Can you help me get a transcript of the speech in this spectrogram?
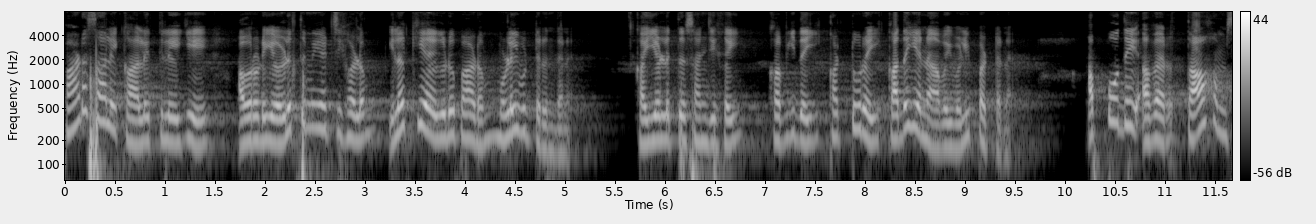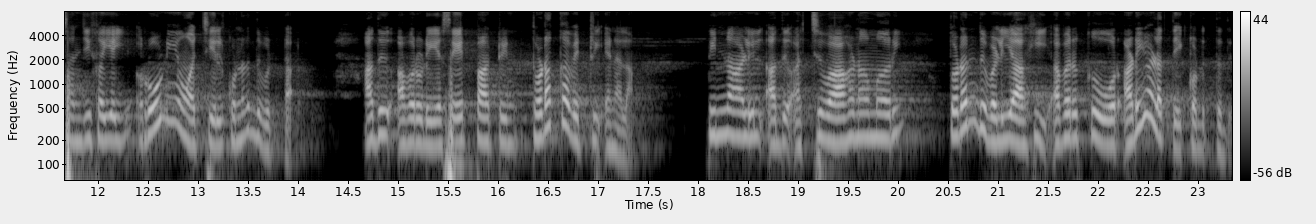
பாடசாலை காலத்திலேயே அவருடைய எழுத்து முயற்சிகளும் இலக்கிய ஈடுபாடும் முளைவிட்டிருந்தன. கையெழுத்து சஞ்சிகை கவிதை கட்டுரை கதை என அவை வெளிப்பட்டன. அப்போதே அவர் தாகம் சஞ்சிகையை ரோனியோ அச்சியில் கொணர்ந்து விட்டார். அது அவருடைய செயற்பாட்டின் தொடக்க வெற்றி எனலாம். பின்னாளில் அது அச்சு வாகனமேறி தொடர்ந்து வெளியாகி அவருக்கு ஓர் அடையாளத்தை கொடுத்தது.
